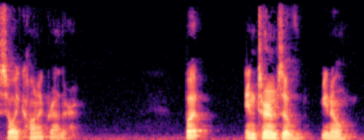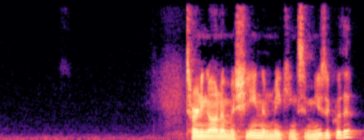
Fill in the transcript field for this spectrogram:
so iconic rather. But in terms of, you know, turning on a machine and making some music with it,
